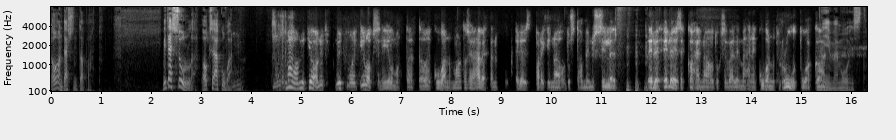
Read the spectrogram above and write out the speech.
On, tässä on tapahtunut. Mitäs sulla? Onko sä kuvannut? No, mä oon nyt joo, nyt, nyt voin ilokseni ilmoittaa, että olen kuvannut. Mä oon tosiaan hävettänyt edelliset parikin nauhoitusta on mennyt silleen, että ed- edellisen kahden nauhoituksen välillä mä en kuvannut ruutuakaan. Niin, mä muistan.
